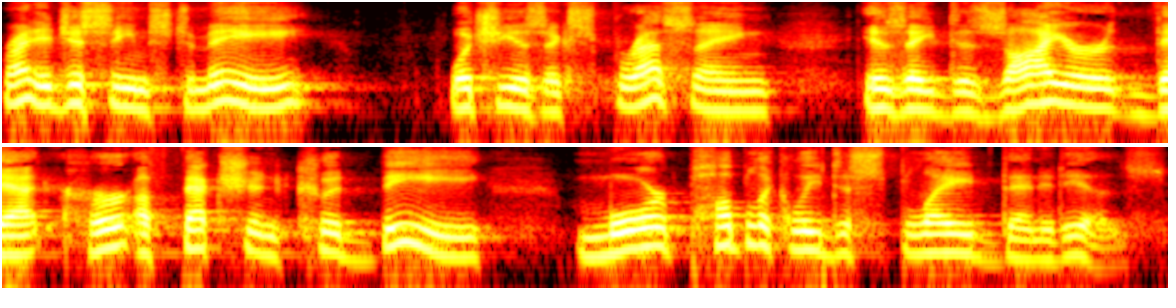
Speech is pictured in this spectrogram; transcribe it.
right, it just seems to me, what she is expressing is a desire that her affection could be more publicly displayed than it is.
